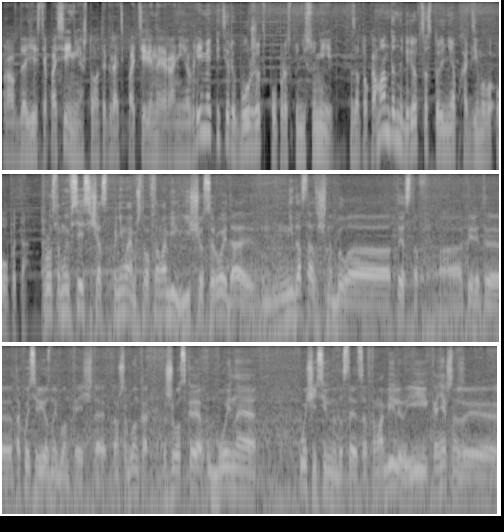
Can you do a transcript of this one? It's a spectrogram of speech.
Правда, есть опасения, что отыграть потерянное ранее время петербуржец попросту не сумеет. Зато команда наберется столь необходимого опыта. Просто мы все сейчас понимаем, что автомобиль еще сырой, да, недостаточно было тестов а, перед э, такой серьезной гонкой, я считаю. Потому что гонка жесткая, убойная, очень сильно достается автомобилю. И, конечно же,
